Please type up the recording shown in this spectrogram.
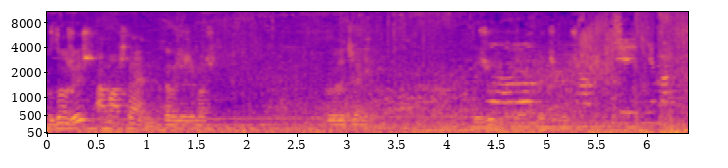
Zdążysz? A masz ten. Dobrze, że masz do leczenia. Wyrzutnie, lecimy. nie, nie ma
